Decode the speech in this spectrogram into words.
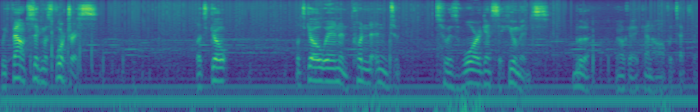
we found Sigma's fortress. Let's go. Let's go in and put an end to, to his war against the humans. Blah. Okay, kind of off with texting.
